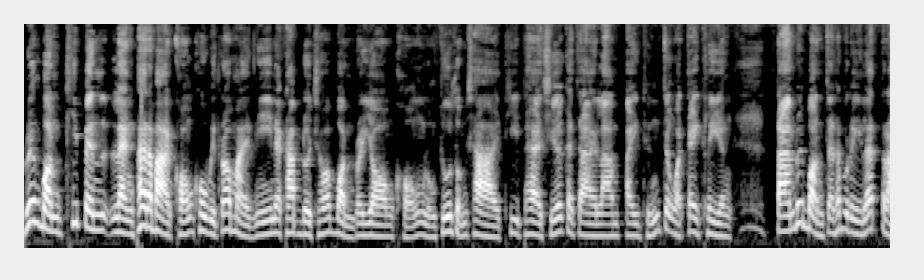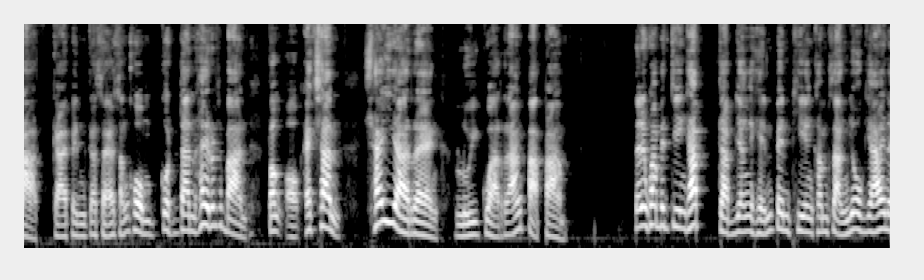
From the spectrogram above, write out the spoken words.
เรื่องบ่อนที่เป็นแหล่งแพร่ระบาดของโควิดรอบใหม่นี้นะครับ โดยเฉพาะบ่อนระยองของหลวงจู้สมชายที่แพร่เชื้อกระจายลามไปถึงจังหวัดใกล้เคียง ตามด้วยบ่อนจันทบุรีและตราดกลายเป็นกระแสสังคมกดดันให้รัฐบาลต้องออก action ใช้ยาแรงลุยกวาดล้างปราบปราม แต่ในความเป็นจริงครับกลับยังเห็นเป็นเพียงคำสั่งโยกย้ายใน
